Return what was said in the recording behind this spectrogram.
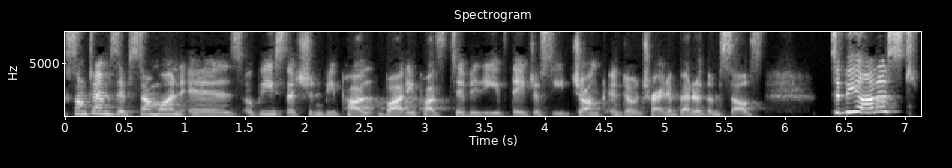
sometimes if someone is obese, that shouldn't be po- body positivity if they just eat junk and don't try to better themselves. To be honest,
